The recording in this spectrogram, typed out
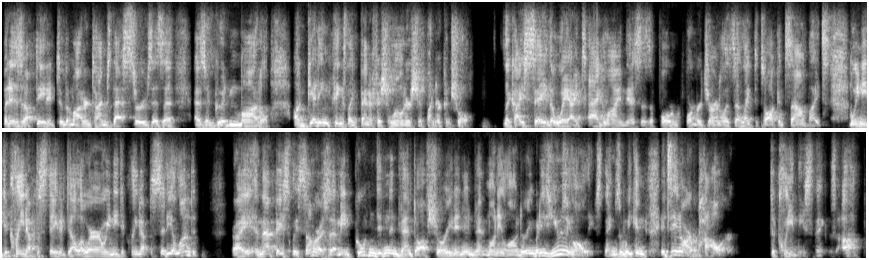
but it is updated to the modern times. That serves as a, as a good model. Uh, getting things like beneficial ownership under control. Like I say, the way I tagline this as a former, former journalist, I like to talk in sound bites. We need to clean up the state of Delaware and we need to clean up the city of London right? And that basically summarizes. I mean, Putin didn't invent offshore, he didn't invent money laundering, but he's using all these things, and we can. It's in our power to clean these things up.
